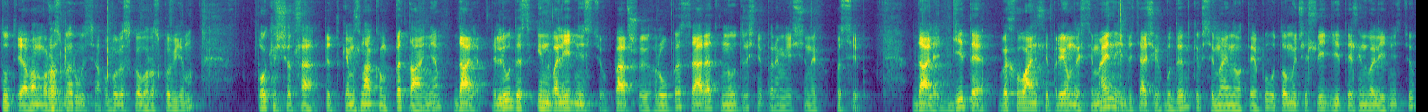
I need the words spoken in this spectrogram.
Тут я вам розберуся, обов'язково розповім. Поки що це під таким знаком питання. Далі люди з інвалідністю першої групи серед внутрішньо переміщених осіб. Далі діти, вихованці прийомних сімей і дитячих будинків сімейного типу, у тому числі діти з інвалідністю,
